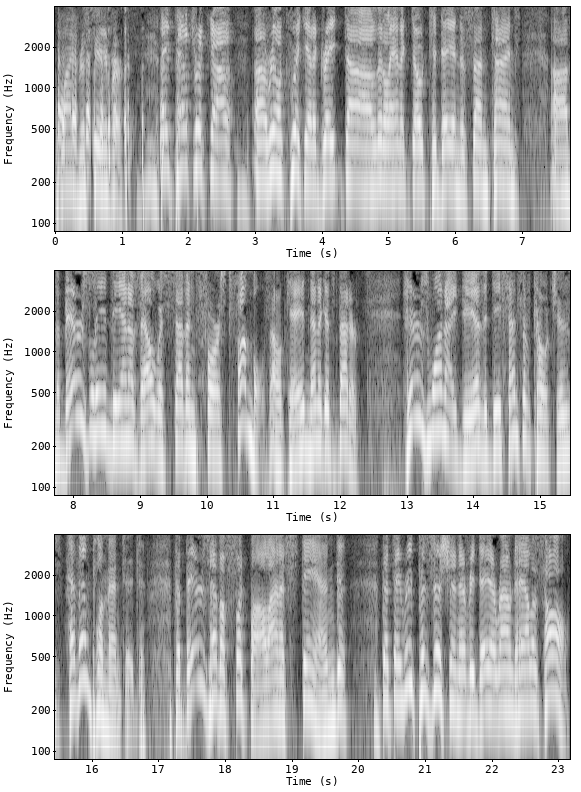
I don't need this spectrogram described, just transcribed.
wide receiver. hey, Patrick, uh, uh, real quick, you had a great uh, little anecdote today in the Sun Times. Uh, the Bears lead the NFL with seven forced fumbles. Okay, and then it gets better. Here's one idea the defensive coaches have implemented. The Bears have a football on a stand that they reposition every day around Halas Hall,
